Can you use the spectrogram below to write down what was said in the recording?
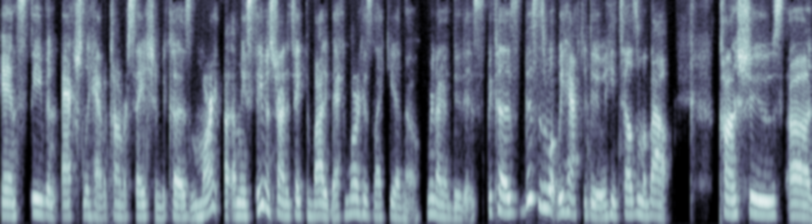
and Steven actually have a conversation because Mark, I mean, Steven's trying to take the body back. Mark is like, yeah, no, we're not going to do this because this is what we have to do. And he tells him about Khonshu's uh,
